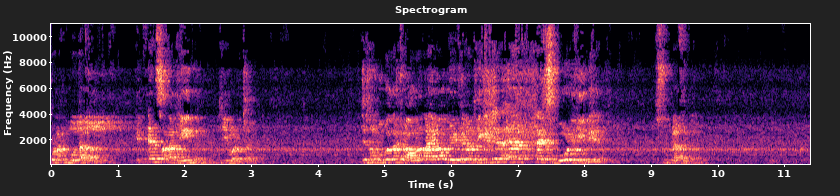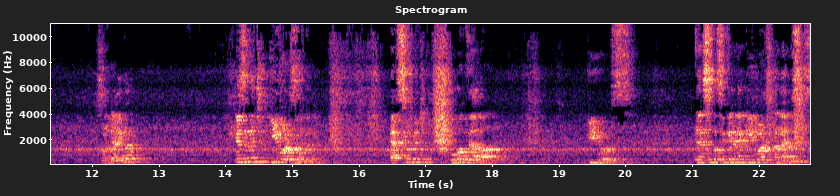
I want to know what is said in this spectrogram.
थोड़ा मोटा कर ऐसा का मेन कीवर्ड चल। जैसे गूगल का क्राउलर आएगा वो देखेगा ठीक है जैसे टेक्स्ट बोर्ड की गई है समझ आएगा इसमें जो कीवर्ड्स होते हैं ऐसे में बहुत ज़्यादा कीवर्ड्स एस से कहते हैं keywords analysis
